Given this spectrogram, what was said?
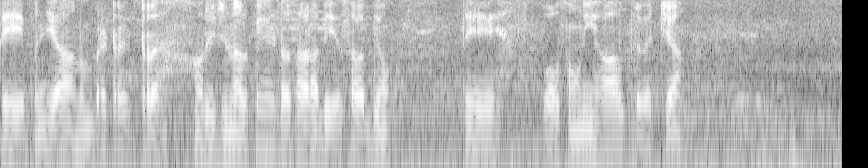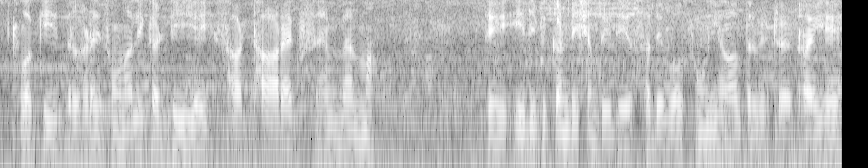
ਤੇ 50 ਨੰਬਰ ਟਰੈਕਟਰ origignal ਪੇਂਟ ਆ, ਸਾਰਾ ਦੇ ਸਕਦੇ ਹੋ। ਤੇ ਬਹੁਤ ਸੋਹਣੀ ਹਾਲਤ ਵਿੱਚ ਆ। ਬਾਕੀ ਇੱਧਰ ਖੜਾ ਹੀ ਸੋਹਣ ਵਾਲੀ ਗੱਡੀ ਹੈ 60 RX MM ਤੇ ਇਹਦੀ ਵੀ ਕੰਡੀਸ਼ਨ ਤੁਸੀਂ ਦੇਖ ਸਕਦੇ ਬਹੁਤ ਸੋਹਣੀ ਹਾਲਤ ਵਿੱਚ ਟਰਾਈ ਹੈ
